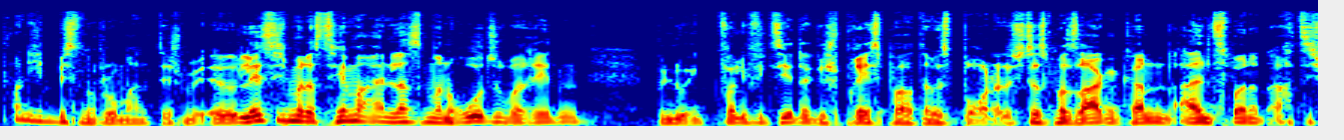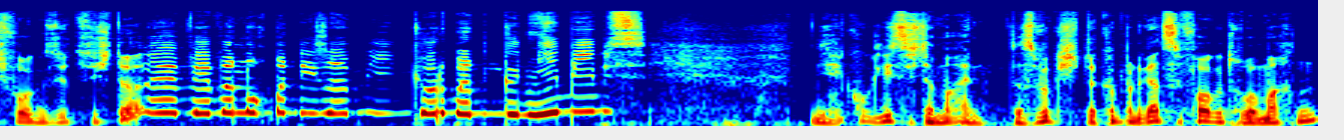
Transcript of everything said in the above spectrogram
fand ich ein bisschen romantisch. Lässt sich mal das Thema ein, lass mal in Ruhe drüber reden, wenn du ein qualifizierter Gesprächspartner bist. Boah, dass ich das mal sagen kann, allen 280 Folgen sitze ich da, äh, wer war nochmal dieser Corbett Gunibibs? Guck, lies dich da mal ein. Das ist wirklich, da könnte man eine ganze Folge drüber machen.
